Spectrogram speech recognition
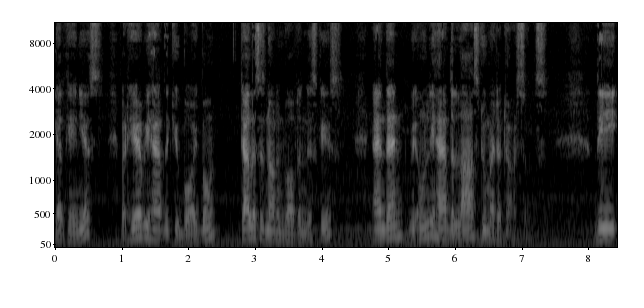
calcaneus, but here we have the cuboid bone. Talus is not involved in this case. And then we only have the last two metatarsals. The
